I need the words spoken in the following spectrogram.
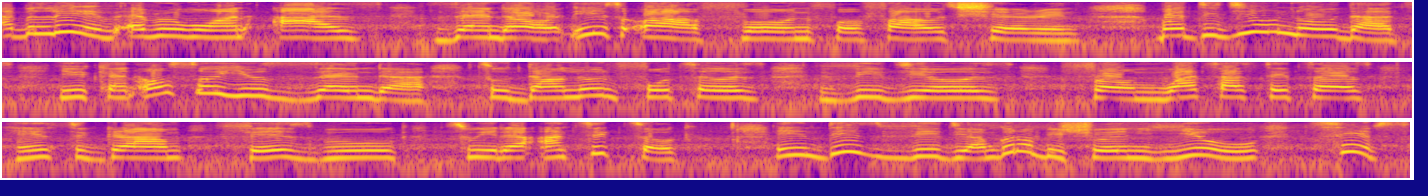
I believe everyone has Xender on his or her phone for file sharing. But did you know that you can also use Xender to download photos, videos from WhatsApp status, Instagram, Facebook, Twitter, and TikTok? In this video, I'm going to be showing you tips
